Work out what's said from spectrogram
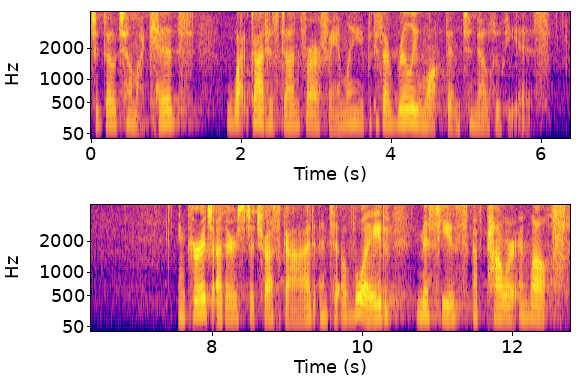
to go tell my kids what God has done for our family because I really want them to know who He is. Encourage others to trust God and to avoid misuse of power and wealth.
